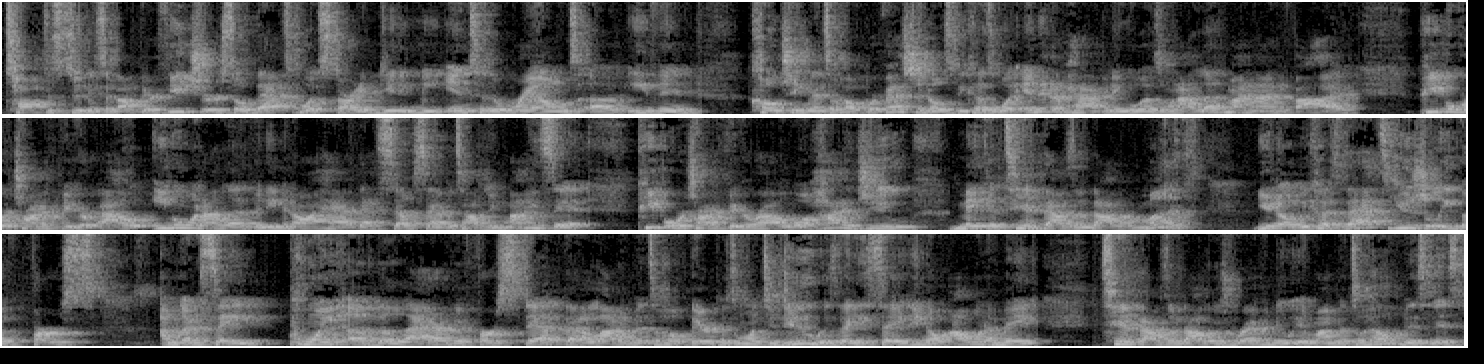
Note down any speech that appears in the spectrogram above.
talk to students about their future. So that's what started getting me into the realms of even coaching mental health professionals because what ended up happening was when I left my nine to five, people were trying to figure out, even when I left, and even though I had that self sabotaging mindset, people were trying to figure out, well, how did you make a $10,000 month? You know, because that's usually the first I'm going to say point of the ladder, the first step that a lot of mental health therapists want to do is they say, you know, I want to make $10,000 revenue in my mental health business.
